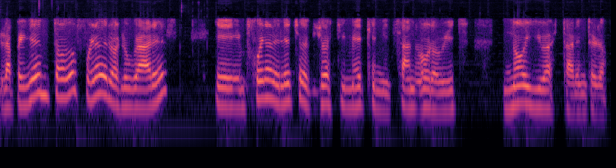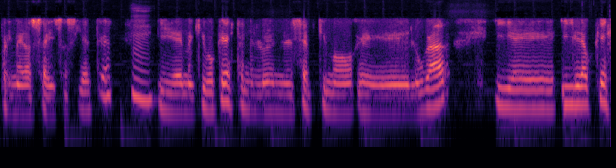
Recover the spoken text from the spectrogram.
la, pegué en todo fuera de los lugares, eh, fuera del hecho de que yo estimé que Nitzan Horowitz no iba a estar entre los primeros seis o siete, mm. y eh, me equivoqué, está en el, séptimo eh, lugar. Y, y lo que es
